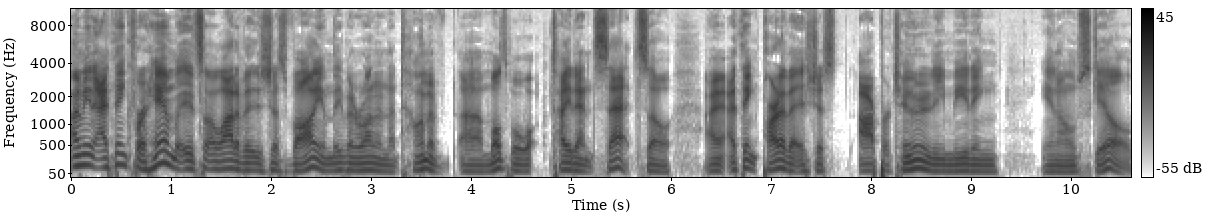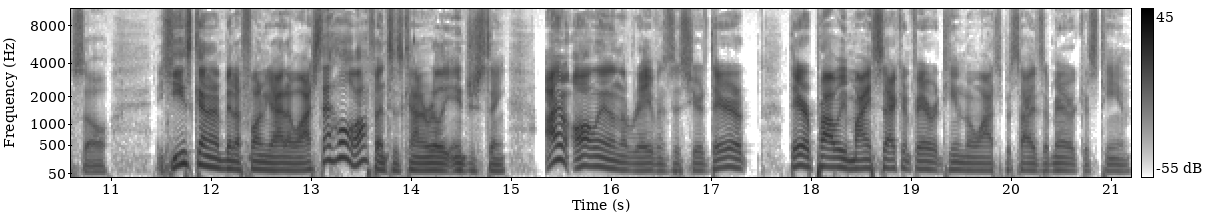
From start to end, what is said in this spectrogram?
I mean, I think for him, it's a lot of it is just volume. They've been running a ton of uh, multiple tight end sets, so I, I think part of that is just opportunity meeting, you know, skill. So he's kind of been a fun guy to watch. That whole offense is kind of really interesting. I'm all in on the Ravens this year. They're they're probably my second favorite team to watch besides America's team.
